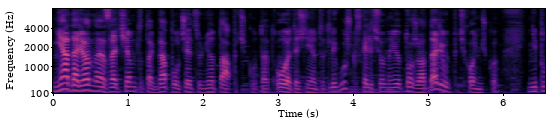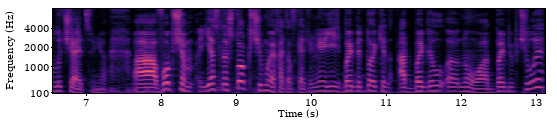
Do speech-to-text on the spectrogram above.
неодаренная, зачем-то тогда получается у нее тапочка. Вот это, о, точнее, вот эта лягушка, скорее всего, на ее тоже одаривают потихонечку. Не получается у нее. А, в общем, если что, к чему я хотел сказать. У нее есть baby токен от baby, ну, от baby пчелы.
